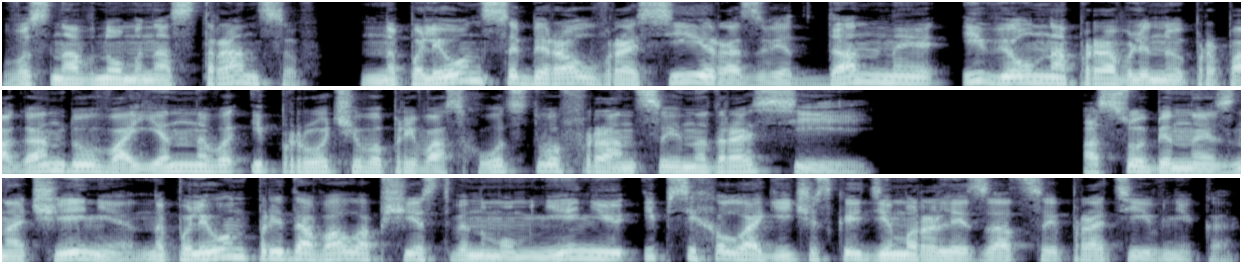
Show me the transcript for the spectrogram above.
в основном иностранцев, Наполеон собирал в России разведданные и вел направленную пропаганду военного и прочего превосходства Франции над Россией. Особенное значение Наполеон придавал общественному мнению и психологической деморализации противника.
